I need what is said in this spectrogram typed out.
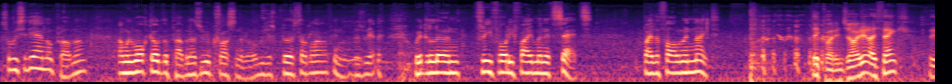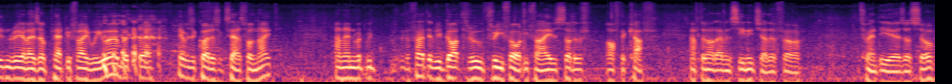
So we said, yeah, no problem. And we walked out of the pub, and as we were crossing the road, we just burst out laughing because we had to, we had to learn three 45-minute sets by the following night. they quite enjoyed it, I think. They didn't realise how petrified we were, but uh, it was a quite a successful night. And then we, the fact that we got through 345s sort of off the cuff after not having seen each other for 20 years or so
